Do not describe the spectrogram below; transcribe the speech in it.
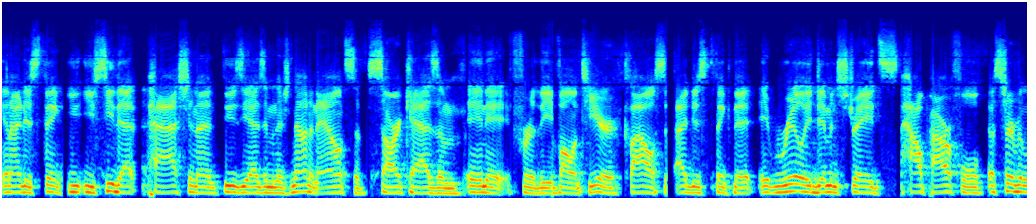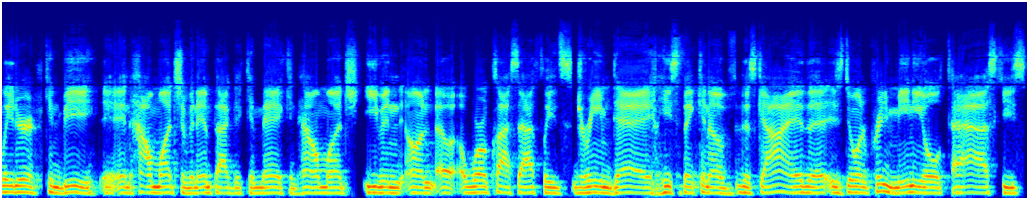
And I just think you, you see that passion, that enthusiasm, and there's not an ounce of sarcasm in it for the volunteer, Claus. I just think that it really demonstrates how powerful a servant leader can be and how much of an impact it can make and how much even on a, a world class athlete's dream day, he's thinking of this guy that is doing a pretty menial task. He's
